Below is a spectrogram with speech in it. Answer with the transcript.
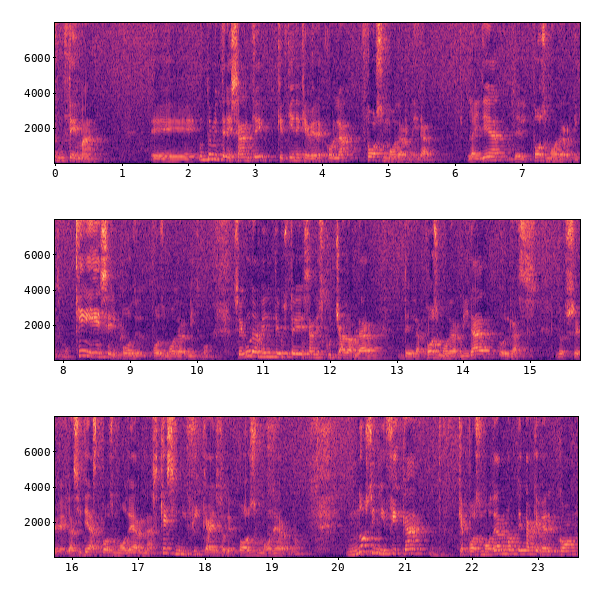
un tema, eh, un tema interesante que tiene que ver con la posmodernidad, la idea del posmodernismo. ¿Qué es el posmodernismo? Seguramente ustedes han escuchado hablar de la posmodernidad o las, eh, las ideas posmodernas. ¿Qué significa eso de posmoderno? No significa que posmoderno tenga que ver con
